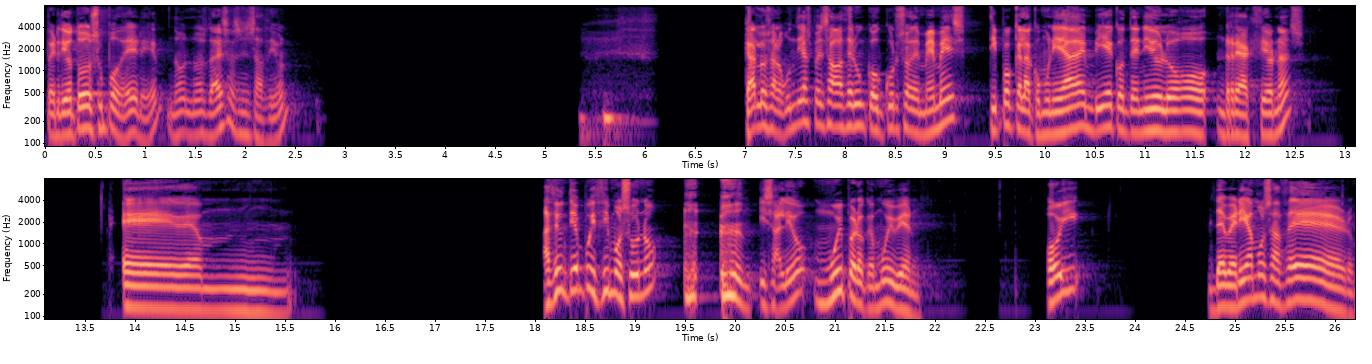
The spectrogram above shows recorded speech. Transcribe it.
perdió todo su poder, ¿eh? ¿No nos da esa sensación? Carlos, ¿algún día has pensado hacer un concurso de memes? Tipo que la comunidad envíe contenido y luego reaccionas. Eh, mm, hace un tiempo hicimos uno y salió muy pero que muy bien. Hoy deberíamos hacer...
